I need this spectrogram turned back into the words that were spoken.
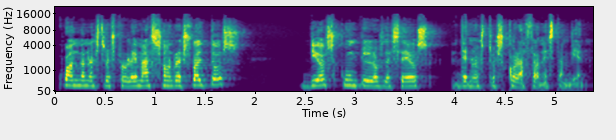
Cuando nuestros problemas son resueltos, Dios cumple los deseos de nuestros corazones también.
